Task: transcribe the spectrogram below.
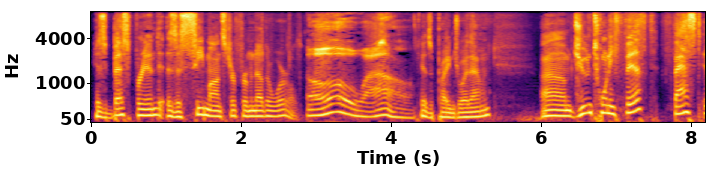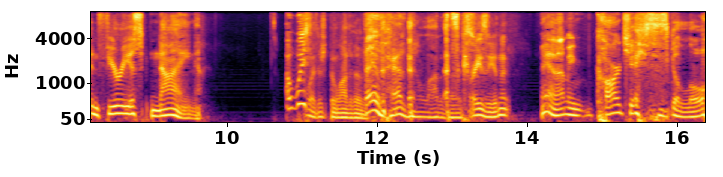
His best friend is a sea monster from another world. Oh, wow. Kids will probably enjoy that one. Um, June 25th, Fast and Furious 9. I wish Boy, there's been a lot of those. there have been a lot of That's those. That's crazy, isn't it? Man, I mean, car chases galore.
